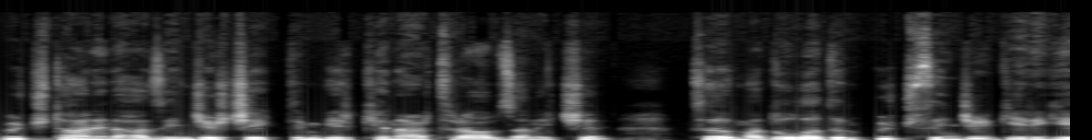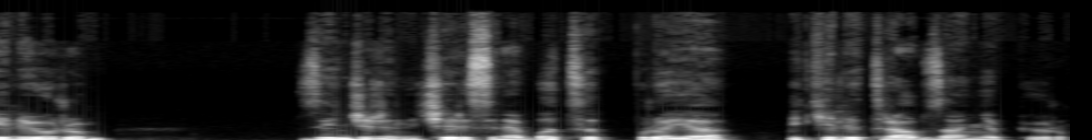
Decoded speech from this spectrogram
3 tane daha zincir çektim. Bir kenar trabzan için. Tığıma doladım. 3 zincir geri geliyorum. Zincirin içerisine batıp buraya ikili trabzan yapıyorum.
